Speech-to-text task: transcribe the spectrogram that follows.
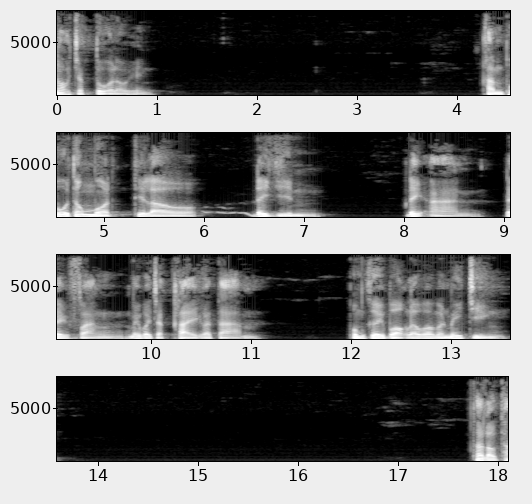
นอกจากตัวเราเอง คำพูดทั้งหมดที่เราได้ยิน ได้อ่าน ได้ฟัง ไม่ว่าจากใครก็ตาม ผมเคยบอกแล้วว่ามันไม่จริง ถ้าเราท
